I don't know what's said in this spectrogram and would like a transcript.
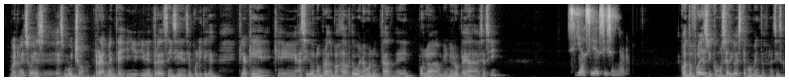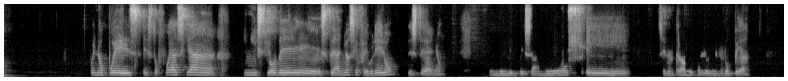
Bueno, eso es, es mucho realmente y, dentro de esta incidencia política creo que, que, ha sido nombrado embajador de buena voluntad eh, por la Unión Europea, ¿es así? Sí, así es, sí señor. ¿Cuándo fue eso y cómo se dio este momento, Francisco? Bueno, pues esto fue hacia inicio de este año, hacia febrero de este año, en donde empezamos eh, hacer un trabajo con la Unión Europea.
